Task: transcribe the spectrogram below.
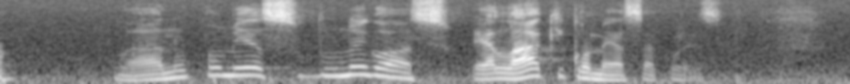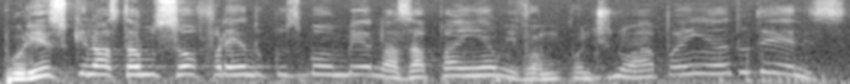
ó, lá no começo do negócio. É lá que começa a coisa. Por isso que nós estamos sofrendo com os bombeiros, nós apanhamos e vamos continuar apanhando deles.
